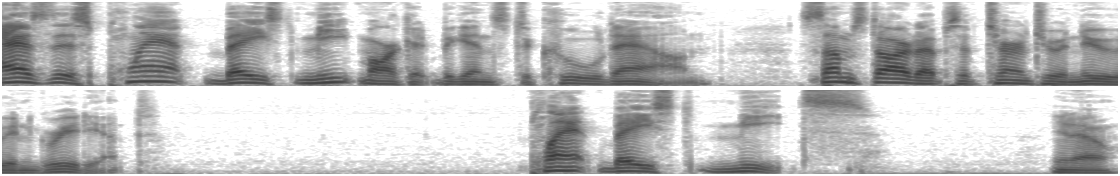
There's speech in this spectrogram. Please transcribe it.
as this plant based meat market begins to cool down, some startups have turned to a new ingredient plant based meats. You know,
